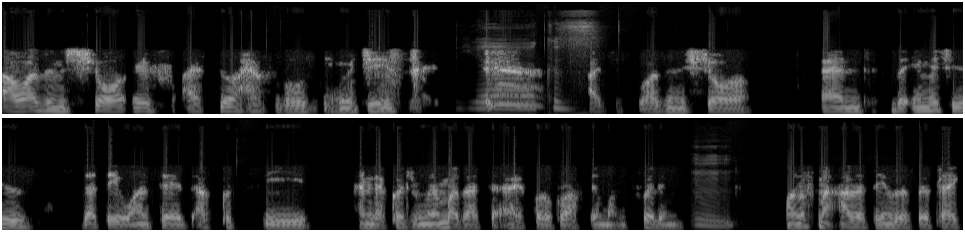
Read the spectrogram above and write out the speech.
I wasn't sure if I still have those images. Yeah, because I just wasn't sure. And the images that they wanted, I could see, and I could remember that I photographed them on film. mm, one of my other things is that like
